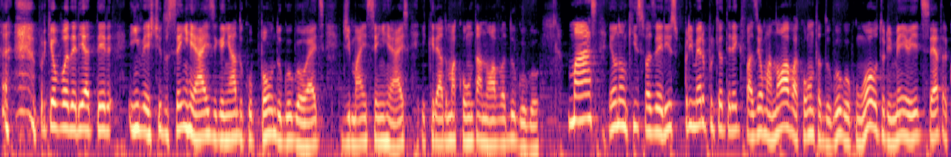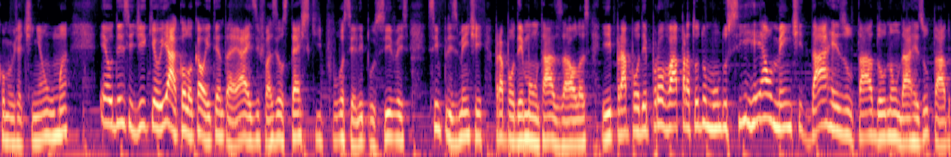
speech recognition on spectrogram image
porque eu poderia ter investido 100 reais e ganhado o cupom do Google Ads de mais 100 reais reais e criado uma conta nova do Google. Mas eu não quis fazer isso, primeiro porque eu teria que fazer uma nova conta do Google com outro e-mail e etc, como eu já tinha uma. Eu decidi que eu ia colocar 80 reais e fazer os testes que fossem ali possíveis, simplesmente para poder montar as aulas e para poder provar para todo mundo se realmente dá resultado ou não dá resultado.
